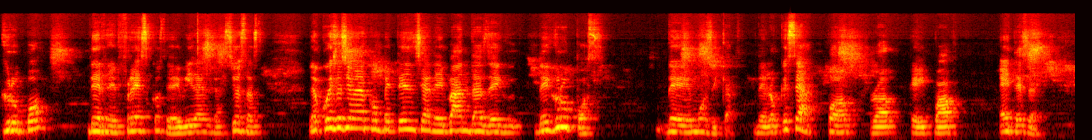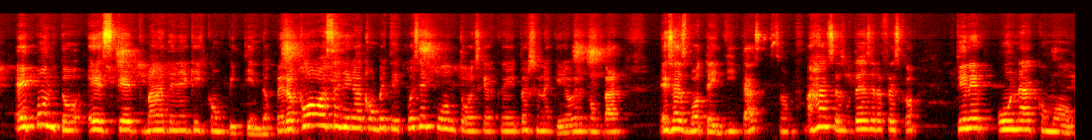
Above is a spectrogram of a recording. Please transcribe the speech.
grupo de refrescos, de bebidas gaseosas, la cual se una competencia de bandas, de, de grupos de música, de lo que sea, pop, rock, K-pop, etc. El punto es que van a tener que ir compitiendo. Pero ¿cómo vas a llegar a competir? Pues el punto es que hay personas que a comprar esas botellitas, son, ajá, esas botellas de refresco, tienen una como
